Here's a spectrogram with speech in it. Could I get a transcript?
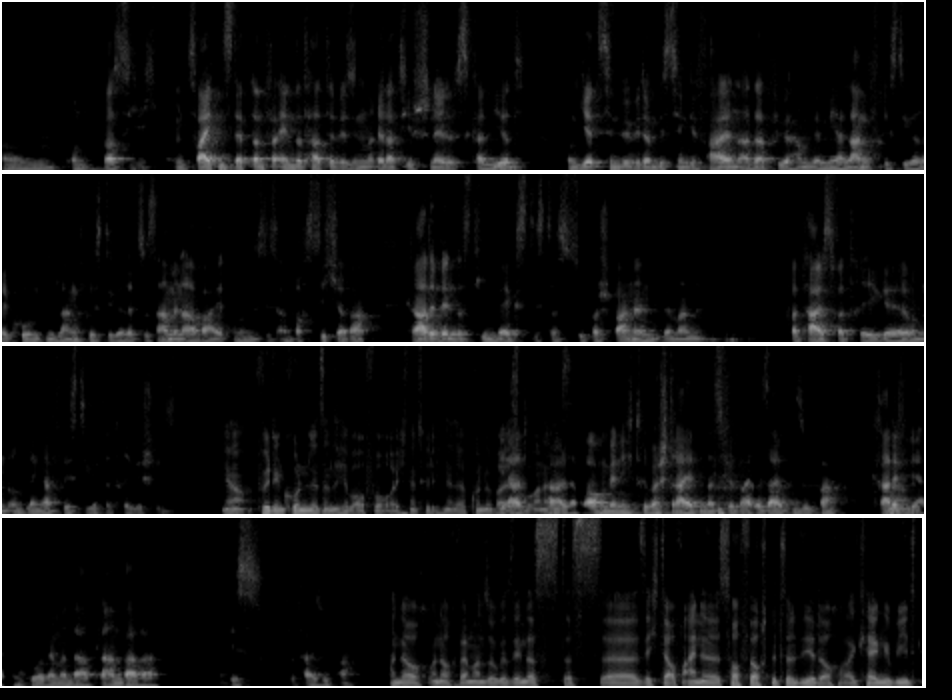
Ähm, und was sich im zweiten Step dann verändert hatte, wir sind relativ schnell skaliert und jetzt sind wir wieder ein bisschen gefallen, aber dafür haben wir mehr langfristigere Kunden, langfristigere Zusammenarbeiten und es ist einfach sicherer. Gerade wenn das Team wächst, ist das super spannend, wenn man Quartalsverträge und, und längerfristige Verträge schließt. Ja, für den Kunden letztendlich, aber auch für euch natürlich. Ne? Der Kunde weiß, ja, woran total. er ist. Da brauchen wir nicht drüber streiten. Das ist für beide Seiten super. Gerade ja. für die Agentur, wenn man da planbarer ist, total super. Und auch, und auch wenn man so gesehen, dass, dass äh, sich da auf eine Software auch spezialisiert, auch ein Kerngebiet,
